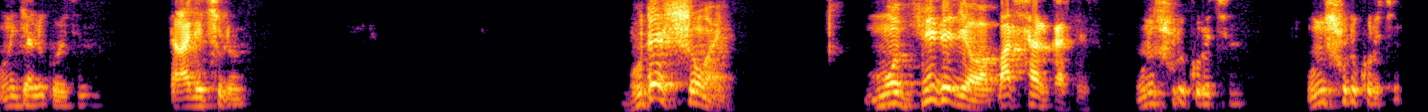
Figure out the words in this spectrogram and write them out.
উনি চালু করেছেন। তার আগে ছিল ভোটের সময় মসজিদে যাওয়া পাঠশার কাছে। উনি শুরু করেছেন। উনি শুরু করেছেন।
